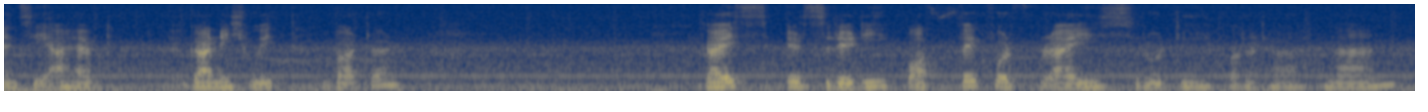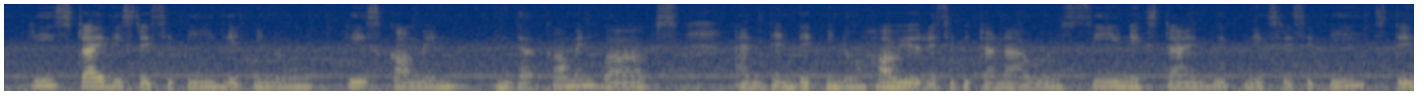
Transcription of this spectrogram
can see I have garnished with butter guys it's ready. Perfect for fries roti paratha naan. Please try this recipe. Let me know. Please comment in the comment box and then let me know how your recipe turn out. See you next time with next recipe. Stay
